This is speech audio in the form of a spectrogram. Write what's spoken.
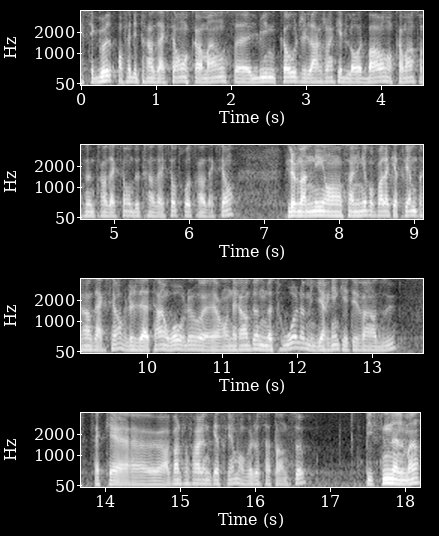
c'est good, on fait des transactions, on commence. Euh, lui, il me coach, j'ai l'argent qui est de l'autre bord. On commence, on fait une transaction, deux transactions, trois transactions. Puis là, un moment donné, on s'enlignait pour faire la quatrième transaction. Puis là, je disais, attends, wow, là, euh, on est rendu à notre trois, là, mais il n'y a rien qui a été vendu. Fait que euh, avant de faire une quatrième, on va juste attendre ça. Puis finalement,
